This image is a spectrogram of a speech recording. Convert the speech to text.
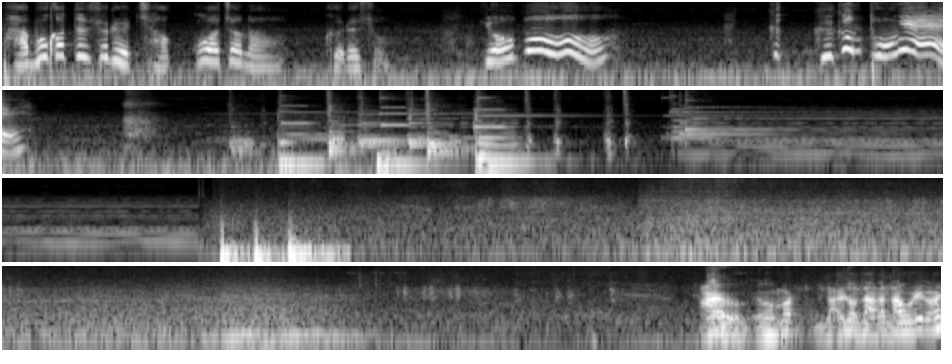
바보 같은 소리를 자꾸 하잖아. 그래서 여보, 그 그건 동해. 아유 이거 뭐 날도 나른하고 이거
